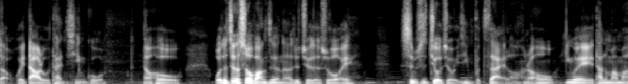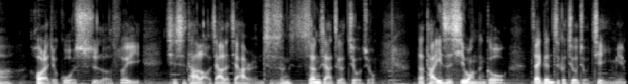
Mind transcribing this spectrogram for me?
到回大陆探亲过。然后我的这个受访者呢，就觉得说，哎，是不是舅舅已经不在了？然后因为他的妈妈后来就过世了，所以其实他老家的家人只剩只剩下这个舅舅。那他一直希望能够再跟这个舅舅见一面，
